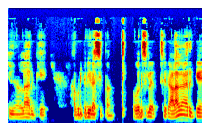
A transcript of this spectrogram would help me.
இது நல்லா இருக்கே அப்படி சொல்லி ரசிப்பாங்க. ஒரு சிலர் சரி அழகா இருக்கே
